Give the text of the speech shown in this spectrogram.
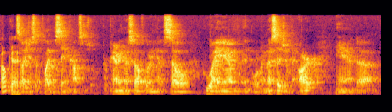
Okay. And so I just applied the same concepts of preparing myself, learning how to sell who I am and or my message or my art. And, uh,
